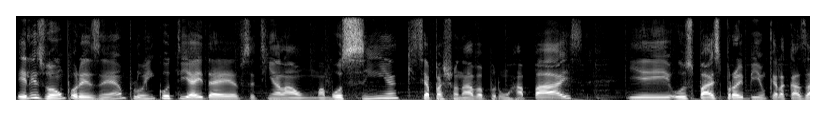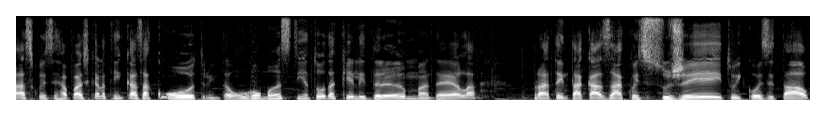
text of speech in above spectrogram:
eles vão, por exemplo, incutir a ideia. Você tinha lá uma mocinha que se apaixonava por um rapaz e os pais proibiam que ela casasse com esse rapaz, que ela tinha que casar com outro. Então, o romance tinha todo aquele drama dela para tentar casar com esse sujeito e coisa e tal.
